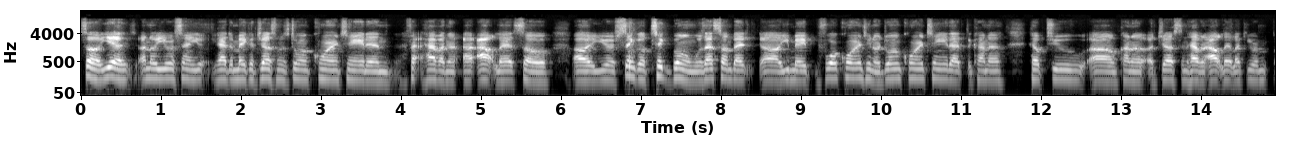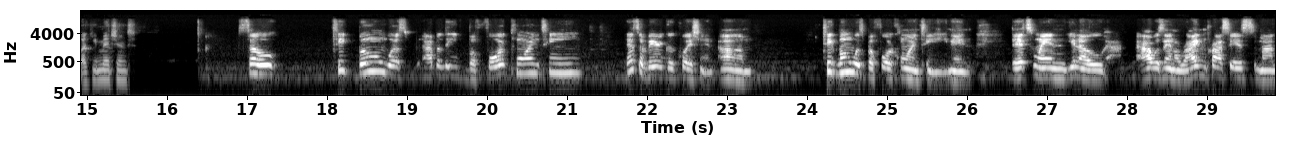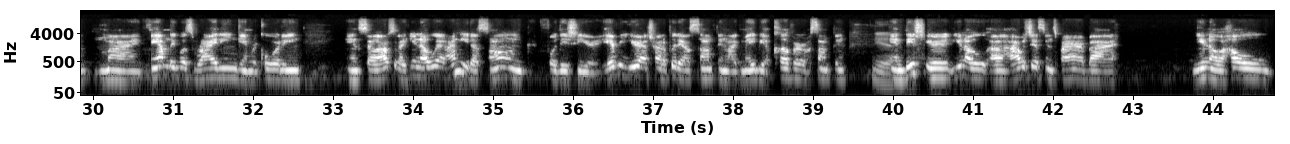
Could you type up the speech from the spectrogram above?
so yeah, I know you were saying you, you had to make adjustments during quarantine and f- have an uh, outlet. So uh, your single "Tick Boom" was that something that uh, you made before quarantine or during quarantine that kind of helped you um, kind of adjust and have an outlet, like you were like you mentioned? So, Tick Boom was, I believe, before quarantine. That's a very good question. Um, Tick Boom was before quarantine, and that's when you know I was in a writing process. My my family was writing and recording, and so I was like, you know what, I need a song for this year. Every year I try to put out something like maybe a cover or something. Yeah. And this year, you know, uh, I was just inspired by, you know, a whole,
